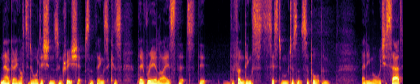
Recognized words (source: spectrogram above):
now going off to do auditions and cruise ships and things because they've realised that the the funding system doesn't support them anymore, which is sad.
